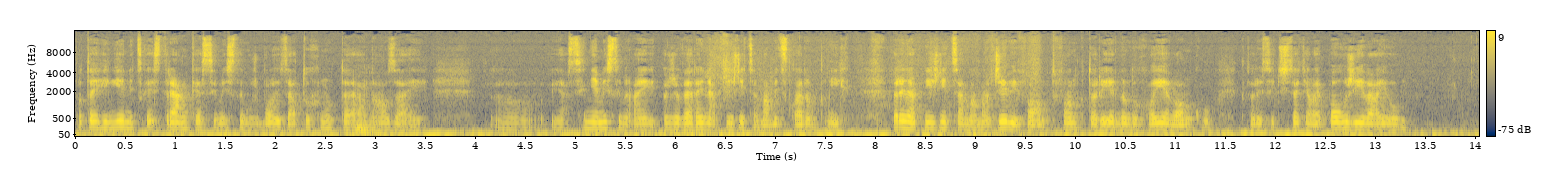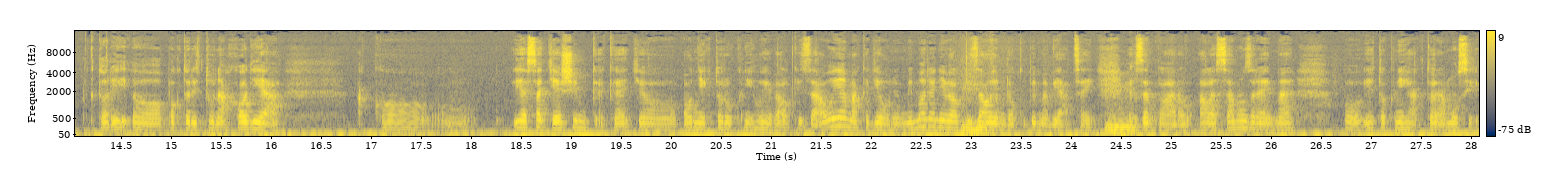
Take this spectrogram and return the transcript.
po tej hygienickej stránke si myslím už boli zatuchnuté a mm. naozaj ja si nemyslím aj, že verejná knižnica má byť skladom kníh. Verejná knižnica má mať živý fond, fond, ktorý jednoducho je vonku, ktorý si čitateľe používajú, ktorý, eh, po ktorý tu nachodia. Ako, eh, ja sa teším, keď o niektorú knihu je veľký záujem a keď je o ňu mimoriadne veľký mm. záujem, dokúpime viacej mm. exemplárov. Ale samozrejme, je to kniha, ktorá musí,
